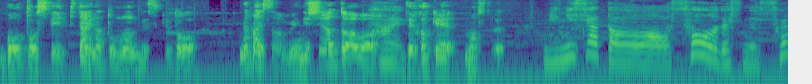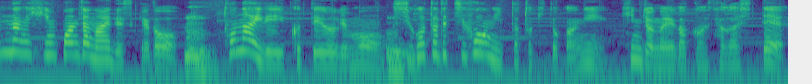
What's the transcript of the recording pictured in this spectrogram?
冒頭していきたいなと思うんですけど、中井さん、ミニシアターは出かけます、はいミニシアターはそうですね。そんなに頻繁じゃないですけど、うん、都内で行くっていうよりも、うん、仕事で地方に行った時とかに近所の映画館探して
